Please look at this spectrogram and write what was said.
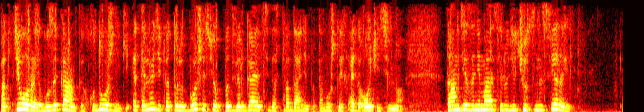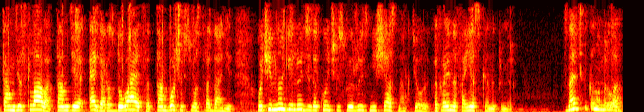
актеры, музыканты, художники – это люди, которые больше всего подвергают себя страданиям, потому что их эго очень сильно. Там, где занимаются люди чувственной сферой, там, где слава, там, где эго раздувается, там больше всего страданий. Очень многие люди закончили свою жизнь несчастно, актеры, как Раина Фаневская, например. Знаете, как она умерла?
